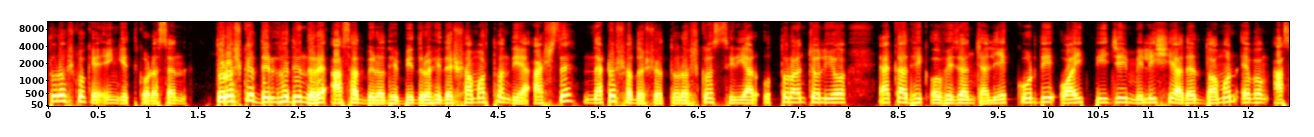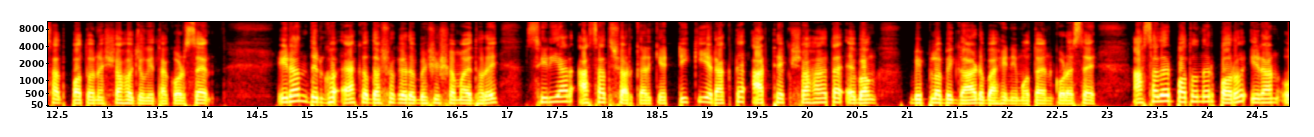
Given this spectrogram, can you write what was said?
তুরস্ককে ইঙ্গিত করেছেন। তুরস্কের দীর্ঘদিন ধরে আসাদ বিরোধী বিদ্রোহীদের সমর্থন দিয়ে আসছে ন্যাটো সদস্য তুরস্ক, সিরিয়ার উত্তরাঞ্চলীয় একাধিক অভিযান চালিয়ে কুর্দি ওয়াইপিজি মিলিশিয়াদের দমন এবং আসাদ পতনে সহযোগিতা করছে। ইরান দীর্ঘ এক দশকেরও বেশি সময় ধরে সিরিয়ার আসাদ সরকারকে টিকিয়ে রাখতে আর্থিক সহায়তা এবং বিপ্লবী গার্ড বাহিনী মোতায়েন করেছে। আসাদের পতনের পরও ইরান ও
